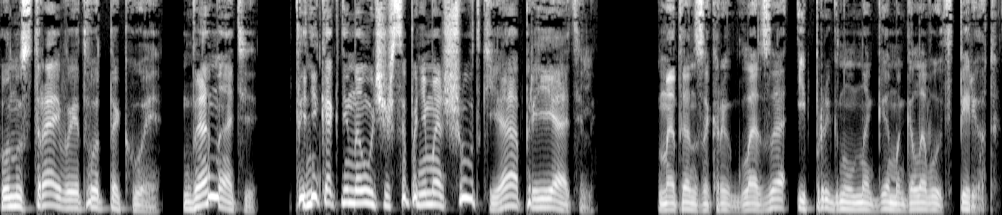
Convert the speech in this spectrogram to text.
он устраивает вот такое. Да, Нати? Ты никак не научишься понимать шутки, а, приятель?» Натан закрыл глаза и прыгнул на Гэма головой вперед.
